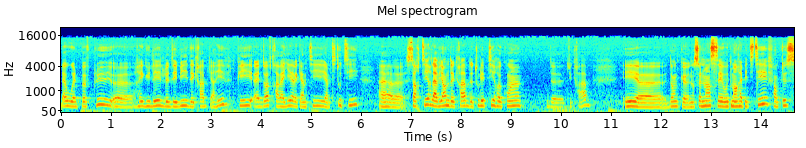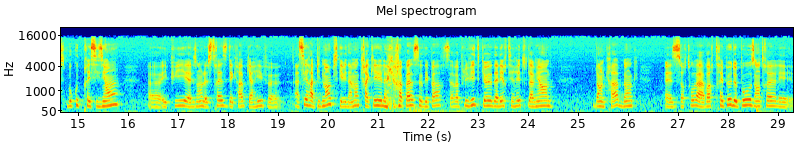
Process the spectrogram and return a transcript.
là où elles peuvent plus réguler le débit des crabes qui arrivent. Puis, elles doivent travailler avec un petit, un petit outil, sortir la viande de crabe de tous les petits recoins du crabe. Et euh, donc, euh, non seulement c'est hautement répétitif, en plus beaucoup de précision, euh, et puis elles ont le stress des crabes qui arrivent assez rapidement, puisqu'évidemment, craquer la carapace au départ, ça va plus vite que d'aller retirer toute la viande dans le crabe. Donc, elles se retrouvent à avoir très peu de pauses entre les,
